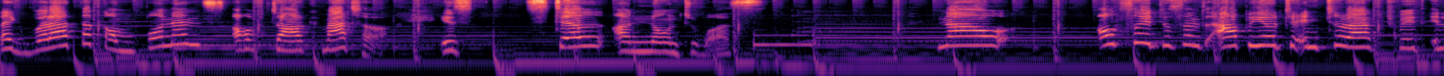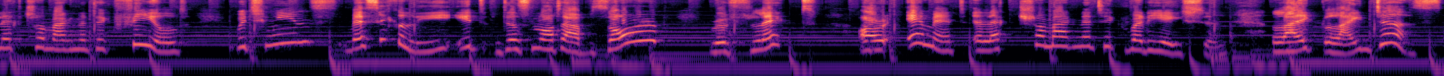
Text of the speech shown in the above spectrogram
Like, what are the components of dark matter is still unknown to us. Now, also, it doesn't appear to interact with electromagnetic field, which means basically it does not absorb, reflect, or emit electromagnetic radiation like light does,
